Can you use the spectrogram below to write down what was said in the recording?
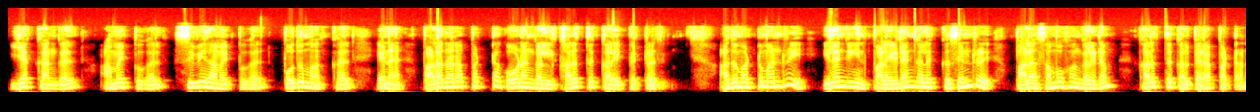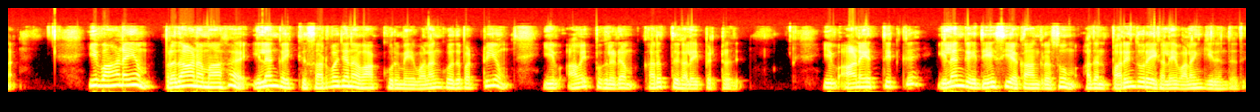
இயக்கங்கள் அமைப்புகள் சிவில் அமைப்புகள் பொதுமக்கள் என பலதரப்பட்ட கோணங்களில் கருத்துக்களை பெற்றது. அது மட்டுமன்றி இலங்கையின் பல இடங்களுக்கு சென்று பல சமூகங்களிடம் கருத்துக்கள் பெறப்பட்டன. இவ்வாணையம் பிரதானமாக இலங்கைக்கு சர்வஜன வாக்குரிமை வழங்குவது பற்றியும் இவ் அமைப்புகளிடம் கருத்துக்களை பெற்றது. இவ் ஆணையத்திற்கு இலங்கை தேசிய காங்கிரசும் அதன் பரிந்துரைகளை வழங்கியிருந்தது.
